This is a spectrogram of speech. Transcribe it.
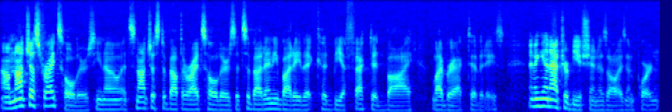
um, not just rights holders you know it's not just about the rights holders it's about anybody that could be affected by library activities. And again attribution is always important.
